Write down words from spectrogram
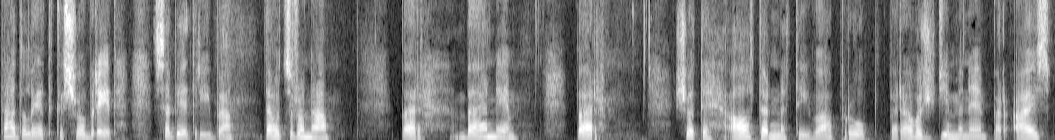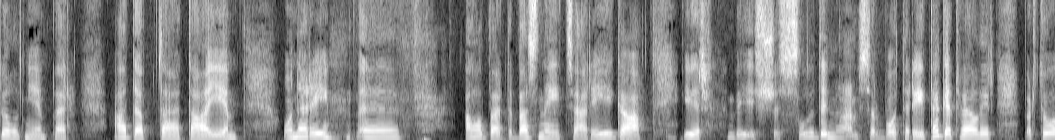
tāda lieta, ka šobrīd sabiedrībā daudz runā par bērniem, par šo te alternatīvu aprūpi, par auģu ģimenēm, par aizbildņiem, par adaptētājiem, un arī e, Alberta baznīcā Rīgā ir bijis šis sludinājums, varbūt arī tagad vēl ir par to,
